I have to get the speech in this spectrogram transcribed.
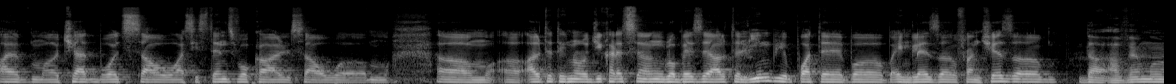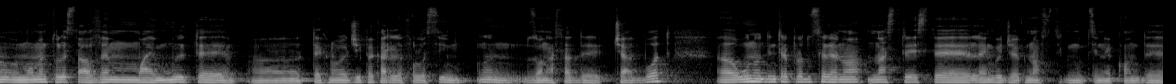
chatbots sau asistenți vocali sau um, um, alte tehnologii care să înglobeze alte limbi, poate bă, engleză, franceză? Da, avem, în momentul ăsta avem mai multe uh, tehnologii pe care le folosim în zona asta de chatbot. Uh, unul dintre produsele noastre este language agnostic, nu ține cont de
